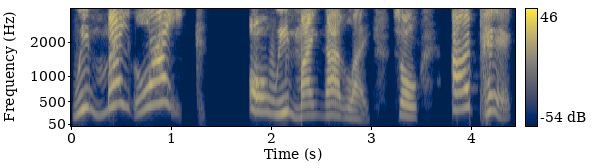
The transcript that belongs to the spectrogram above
we might like or we might not like. So i picked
